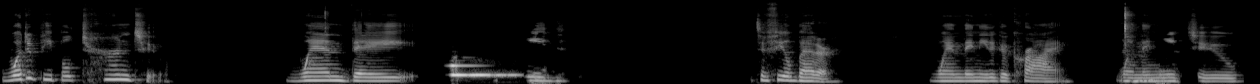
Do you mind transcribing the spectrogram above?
what do people turn to when they need to feel better, when they need a good cry, when mm-hmm. they need to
